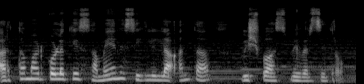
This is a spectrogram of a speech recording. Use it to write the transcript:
ಅರ್ಥ ಮಾಡ್ಕೊಳ್ಳಕ್ಕೆ ಸಮಯನೇ ಸಿಗ್ಲಿಲ್ಲ ಅಂತ ವಿಶ್ವಾಸ್ ವಿವರಿಸಿದ್ರು.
